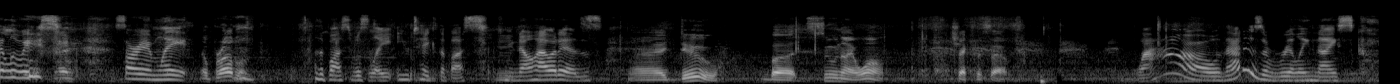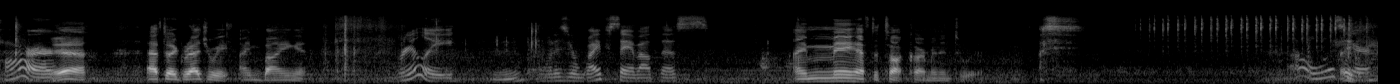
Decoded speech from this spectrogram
Hi, Luis. Hey. Sorry I'm late. No problem. The bus was late. You take the bus. You know how it is. I do, but soon I won't. Check this out. Wow, that is a really nice car. Yeah. After I graduate, I'm buying it. Really? Mhm. What does your wife say about this? I may have to talk Carmen into it. Oh, Will's here.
